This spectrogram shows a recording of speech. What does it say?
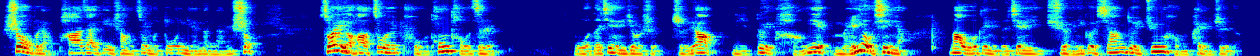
受不了趴在地上这么多年的难受。所以的话，作为普通投资人，我的建议就是，只要你对行业没有信仰，那我给你的建议，选一个相对均衡配置的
